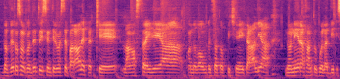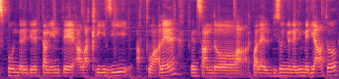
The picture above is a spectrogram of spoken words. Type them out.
Davvero sono contento di sentire queste parole perché la nostra idea quando avevamo pensato a Officina Italia non era tanto quella di rispondere direttamente alla crisi attuale, pensando a qual è il bisogno nell'immediato,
